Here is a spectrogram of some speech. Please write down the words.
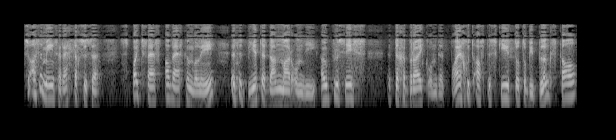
So as 'n mens regtig soos 'n spuitverf afwerking wil hê, is dit beter dan maar om die ou proses te gebruik om dit baie goed af te skuur tot op die blinkstaal,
